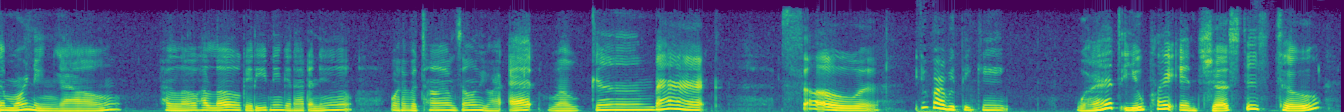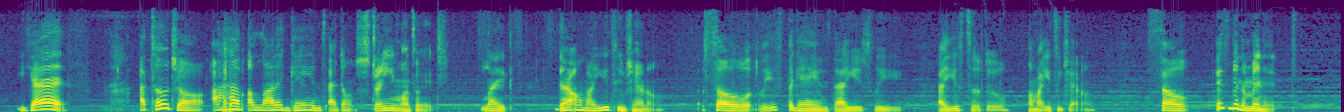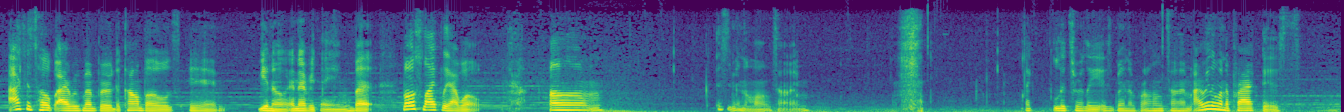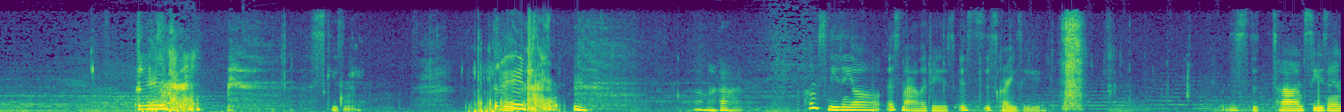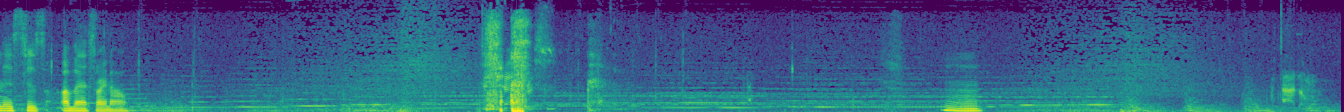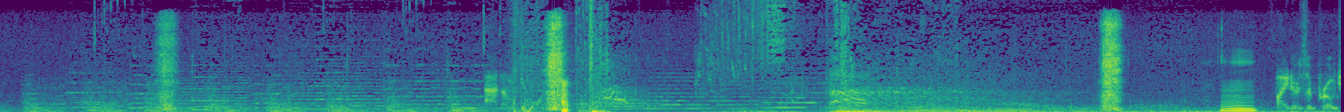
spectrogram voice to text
Good morning, y'all. Hello, hello, good evening, good afternoon, whatever time zone you are at. Welcome back. So, you're probably thinking, what? You play Injustice too? Yes. I told y'all, I have a lot of games I don't stream on Twitch. Like, they're on my YouTube channel. So, these are the games that I usually, I used to do on my YouTube channel. So it's been a minute. I just hope I remember the combos and you know and everything, but most likely I won't. Um, it's been a long time. Like literally, it's been a long time. I really want to practice. Excuse me. Oh my god. I'm sneezing, y'all. It's my allergies. It's it's crazy. This is the time season is just a mess right now.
